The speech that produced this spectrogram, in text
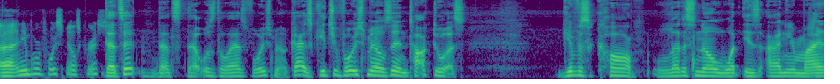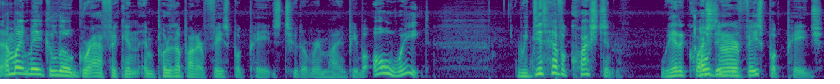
Uh, any more voicemails, Chris? That's it. That's that was the last voicemail. Guys, get your voicemails in. Talk to us. Give us a call. Let us know what is on your mind. I might make a little graphic and, and put it up on our Facebook page too to remind people. Oh wait, we did have a question. We had a question did on our? Facebook page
